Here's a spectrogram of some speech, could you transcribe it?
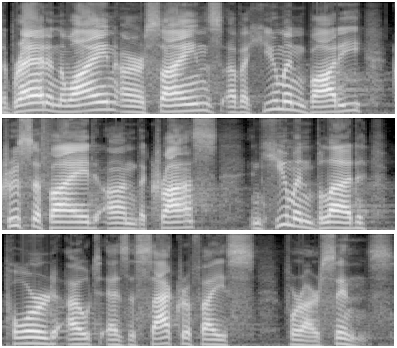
The bread and the wine are signs of a human body crucified on the cross and human blood poured out as a sacrifice for our sins.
